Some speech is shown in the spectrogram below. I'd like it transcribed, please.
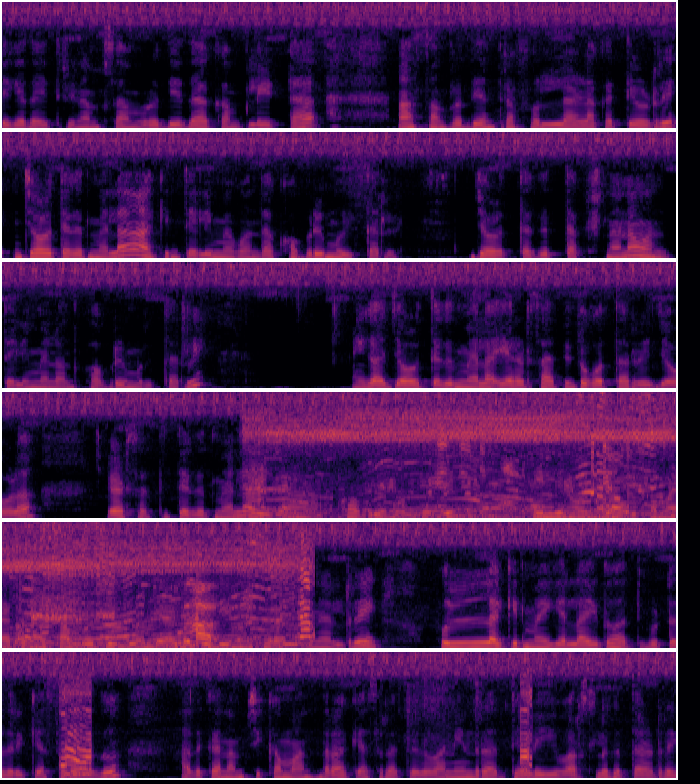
ತೆಗೆದೈತ್ರಿ ನಮ್ಮ ಸಮೃದ್ಧಿದ ಕಂಪ್ಲೀಟ ಆ, ಸಮೃದ್ಧಿ ಅಂತ ಫುಲ್ ಅಳ್ಳಾಕತ್ತೀವ್ರಿ. ಜೋಳ ತೆಗೆದ್ಮೇಲೆ ಆಕಿನ ತಲೆ ಮ್ಯಾಗ ಒಂದು ಕೊಬ್ಬರಿ ಮುರಿತಾರೆ ರೀ ಜೋಳ ತೆಗೆದ ತಕ್ಷಣ ಒಂದು ತಲೆ ಮೇಲೆ ಒಂದು ಕೊಬ್ಬರಿ ಮುರಿತಾರೆ ರೀ ಈಗ ಜೋಳ ತೆಗೆದ್ಮೇಲೆ ಎರಡು ಸರ್ತಿ ತೊಗೋತಾರೆ ರೀ ಜೋಳ. ಎರಡು ಸರ್ತಿ ತೆಗೆದ್ಮೇಲೆ ಈಗ ಕೊಬ್ಬರಿ ಮುರಿದ್ರಿ ಇಲ್ಲಿ ಚಿಕ್ಕಮ್ಮ ಯಾಕಂದ್ರೆ ಸಮೃದ್ಧಿಗೆ ಒಂದು ಎರಡು ದಿನ ಸರ್ ಹಚ್ಚಿನಲ್ರಿ. ಫುಲ್ ಅಕ್ಕಿನ ಮೈಗೆಲ್ಲ ಇದು ಹತ್ತಿ ಬಿಟ್ಟದ್ರಿ ಕೆಸರು ಅದು. ಅದಕ್ಕೆ ನಮ್ಮ ಚಿಕ್ಕಮ್ಮ ಅಂತಂದ್ರೆ ಕೆಸರು ಹತ್ತಿದವ. ನಿಂದ್ರ ಅಂತೇಳಿ ವರ್ಷಲಕತ್ತಾಳ್ರಿ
